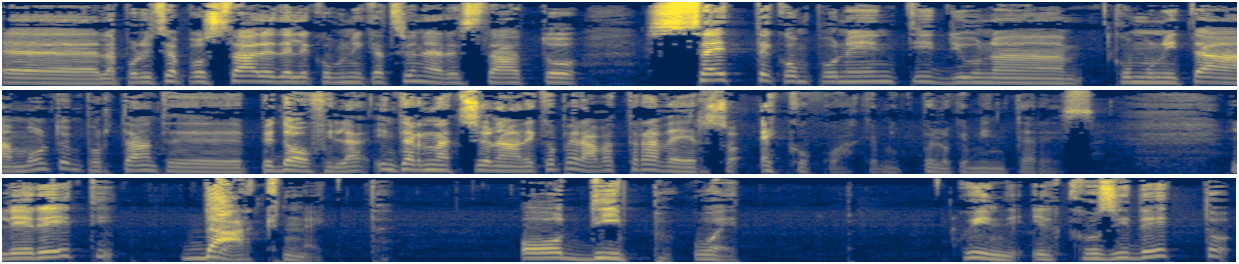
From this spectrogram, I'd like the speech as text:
eh, la Polizia Postale delle Comunicazioni ha arrestato sette componenti di una comunità molto importante pedofila internazionale che operava attraverso, ecco qua che mi- quello che mi interessa, le reti Darknet o Deep Web. Quindi il cosiddetto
